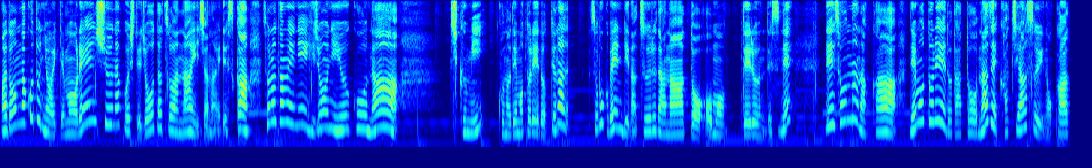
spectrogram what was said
まあ、どんなことにおいても練習なくして上達はないじゃないですかそのために非常に有効な仕組みこのデモトレードっていうのはすごく便利なツールだなと思ってるんですね。でそんな中デモトレードだとなぜ勝ちやすいのかっ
